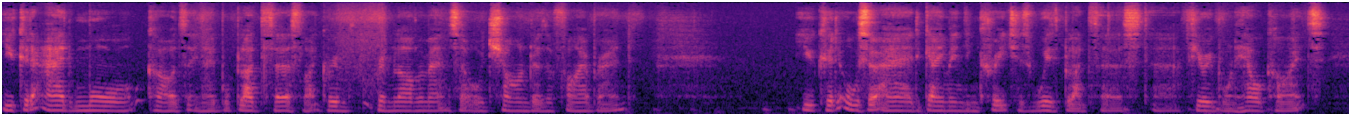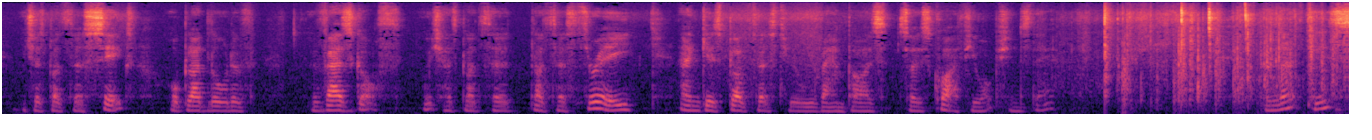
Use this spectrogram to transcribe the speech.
you could add more cards that enable Bloodthirst, like Grim, Grim Lavamancer or Chandra the Firebrand. You could also add game-ending creatures with Bloodthirst, uh, Furyborn Hellkite, which has Bloodthirst 6, or Bloodlord of Vasgoth, which has Bloodthirst, Bloodthirst 3, and gives bloodthirst to all your vampires. So there's quite a few options there. And that is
